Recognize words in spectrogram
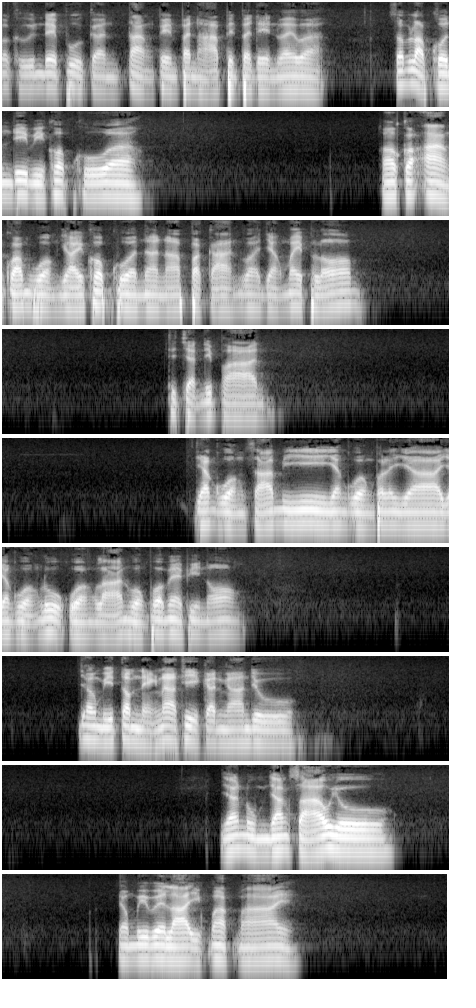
เมื่อคืนได้พูดกันตั้งเป็นปัญหาเป็นประเด็นไว้ว่าสำหรับคนที่มีครอบครัวเขาก็อ้างความห่วงใยครอบครัวนานาประการว่ายังไม่พร้อม ที่จะนิพพาน ยังห่วงสามี ยังห่วงภรรยา ยังห่วงลูกห่วงหลานห่วงพ่อแม่พี่น้อง ยังมีตำแหน่งหน้าที่การงานอยู่ ยังหนุ่มยังสาวอยู่ ยังมีเวลาอีกมากมาย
